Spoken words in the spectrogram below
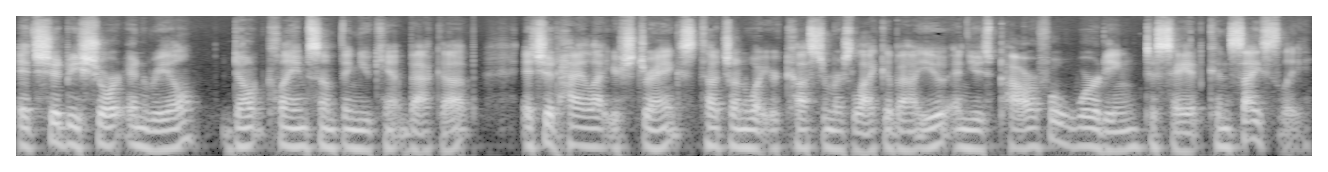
It should be short and real. Don't claim something you can't back up. It should highlight your strengths, touch on what your customers like about you, and use powerful wording to say it concisely.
